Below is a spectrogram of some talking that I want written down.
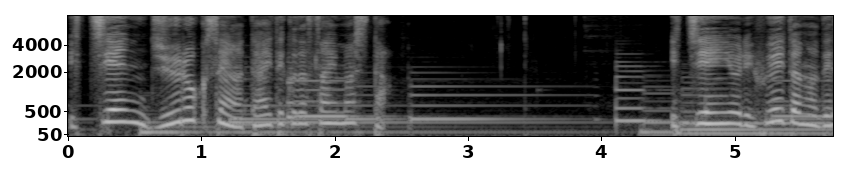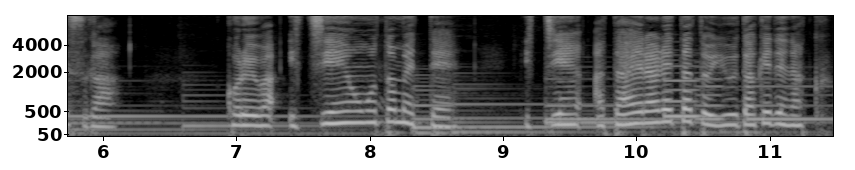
1円16銭与えてくださいました。1円より増えたのですがこれは1円を求めて1円与えられたというだけでなく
